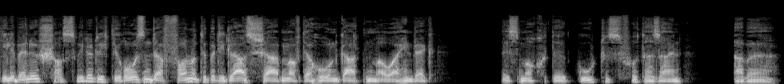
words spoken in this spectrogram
Die Libelle schoss wieder durch die Rosen davon und über die Glasscherben auf der hohen Gartenmauer hinweg. Es mochte gutes Futter sein, aber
